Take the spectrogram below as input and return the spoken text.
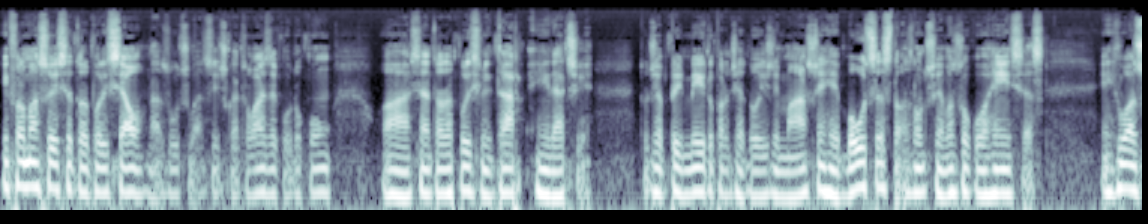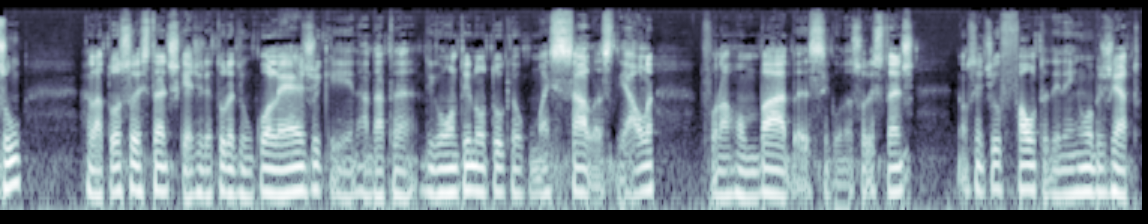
Informações do setor policial nas últimas 24 horas, de acordo com a Central da Polícia Militar em Irati. Do dia 1 para o dia 2 de março, em Rebouças, nós não tivemos ocorrências. Em Rio Azul, relatou a solicitante que é diretora de um colégio que, na data de ontem, notou que algumas salas de aula foram arrombadas. Segundo a solicitante, não sentiu falta de nenhum objeto.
